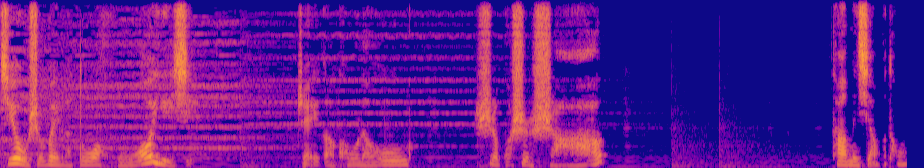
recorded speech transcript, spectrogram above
就是为了多活一些。这个骷髅是不是傻？他们想不通，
